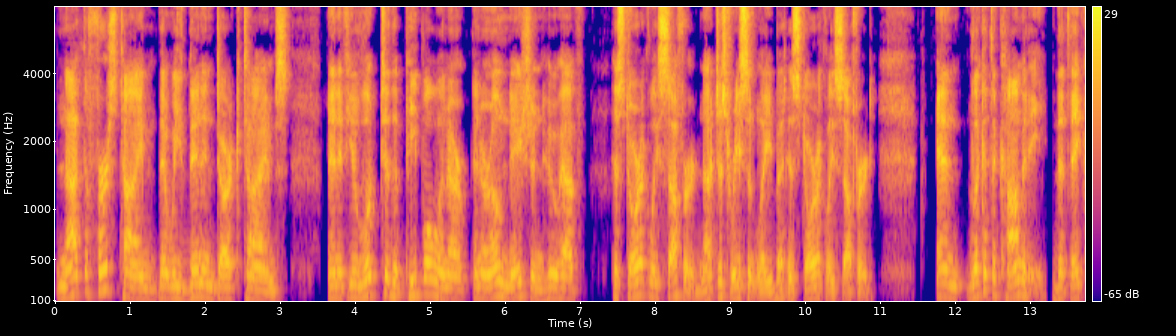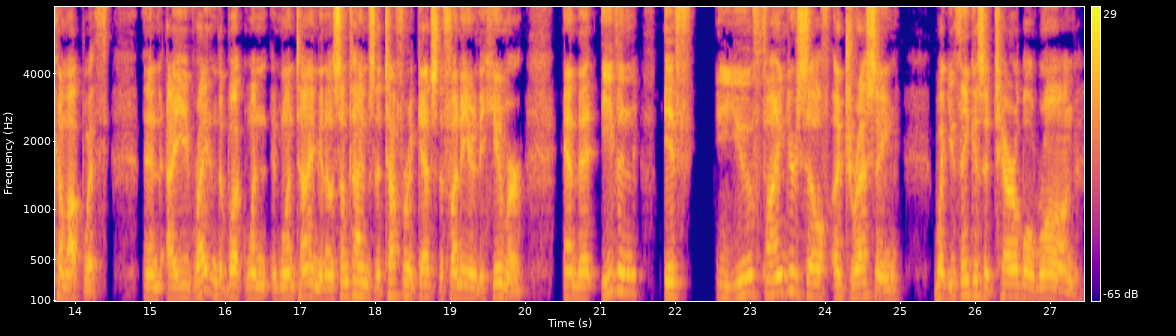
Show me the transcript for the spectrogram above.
not the first time that we've been in dark times. And if you look to the people in our in our own nation who have historically suffered, not just recently, but historically suffered, and look at the comedy that they come up with. And I write in the book one at one time, you know, sometimes the tougher it gets, the funnier the humor, and that even if you find yourself addressing what you think is a terrible wrong,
